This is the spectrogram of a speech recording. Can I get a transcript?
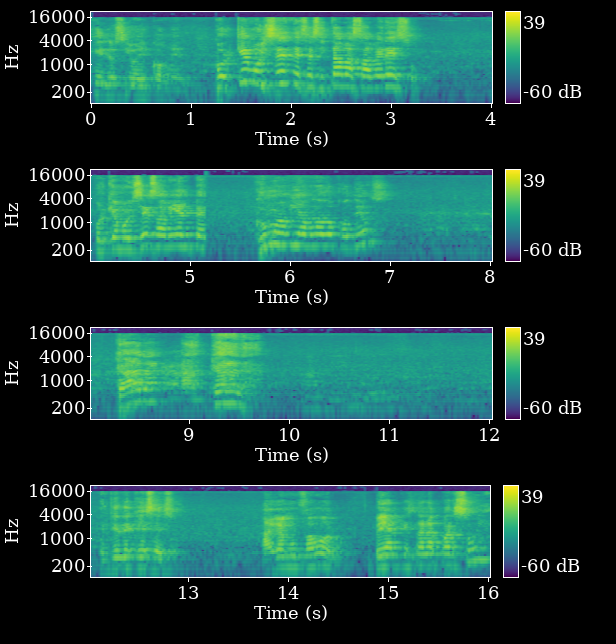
que Dios iba a ir con él. ¿Por qué Moisés necesitaba saber eso? Porque Moisés había entendido. ¿Cómo había hablado con Dios? Cara a cara. ¿Entiende qué es eso? Hágame un favor. Ve al que está a la par suya.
